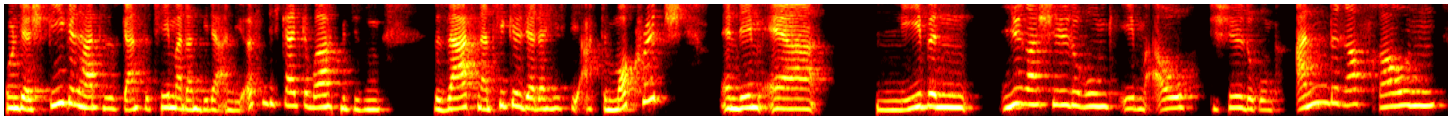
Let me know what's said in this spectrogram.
Und der Spiegel hat dieses ganze Thema dann wieder an die Öffentlichkeit gebracht mit diesem besagten Artikel, der da hieß die Akte Mockridge, in dem er neben ihrer Schilderung eben auch die Schilderung anderer Frauen,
